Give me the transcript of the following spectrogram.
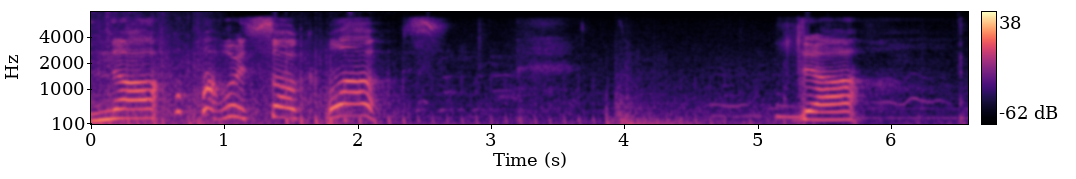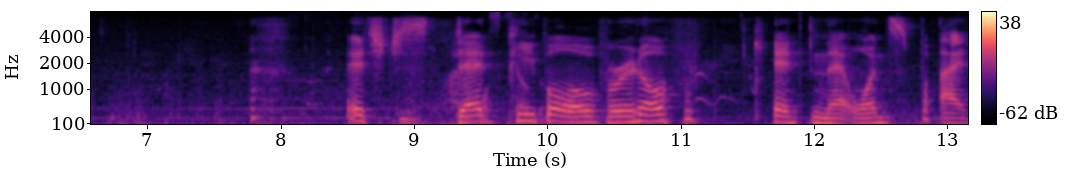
No, I was so close. No. It's just dead almost killed people over and over again in that one spot.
